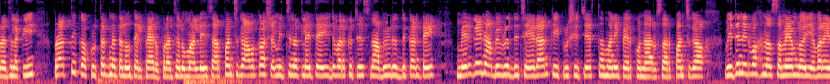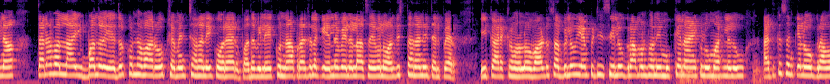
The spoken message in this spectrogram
ప్రజలకి ప్రత్యేక కృతజ్ఞతలు తెలిపారు. ప్రజలు మళ్ళీ సర్పంచ్గా అవకాశం ఇచ్చినట్లయితే ఇదివరకు చేసిన అభివృద్ధి కంటే మెరుగైన అభివృద్ధి చేయడానికి కృషి చేస్తామని పేర్కొన్నారు. సర్పంచ్గా విధి నిర్వహణ సమయంలో ఎవరైనా తన వల్ల ఇబ్బందులు ఎదుర్కొన్న వారు క్షమించాలని కోరారు. పదవి లేకున్నా ప్రజలకు ఎల్లవేళలా సేవలు అందిస్తానని తెలిపారు. ఈ కార్యక్రమంలో వార్డు సభ్యులు ఎంపీటీసీలు గ్రామంలోని ముఖ్య నాయకులు మహిళలు అధిక సంఖ్యలో గ్రామ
